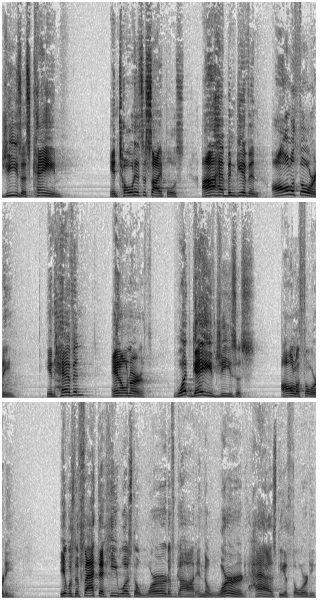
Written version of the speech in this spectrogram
Jesus came and told his disciples, I have been given all authority in heaven and on earth. What gave Jesus all authority? It was the fact that he was the Word of God, and the Word has the authority.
